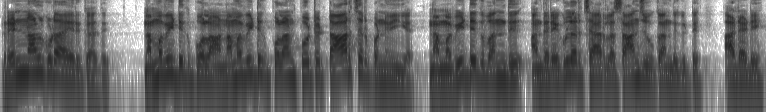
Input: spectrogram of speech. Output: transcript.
ரெண்டு நாள் கூட ஆயிருக்காது. நம்ம வீட்டுக்கு போலாம் நம்ம வீட்டுக்கு போலான்னு போட்டு டார்ச்சர் பண்ணுவீங்க. நம்ம வீட்டுக்கு வந்து அந்த ரெகுலர் சேர்ல சாஞ்சு உட்காந்துக்கிட்டு அடடே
